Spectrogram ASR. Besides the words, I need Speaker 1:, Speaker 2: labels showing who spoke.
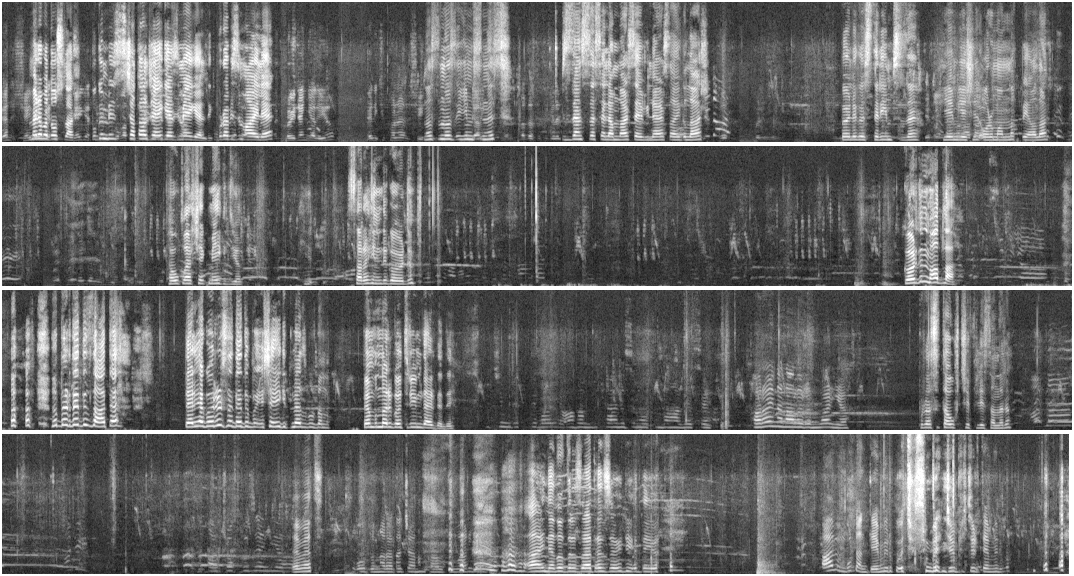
Speaker 1: Şeyden
Speaker 2: Merhaba dostlar.
Speaker 1: şey
Speaker 2: Bugün biz Çatalca'ya
Speaker 1: geliyor.
Speaker 2: gezmeye geldik. Bura bizim aile.
Speaker 1: Köyden geliyor. Ben iki kole şey.
Speaker 2: Nasılsınız? iyi misiniz? Bizden size selamlar, sevgiler, saygılar. Böyle göstereyim size. Yemyeşil ormanlık bir alan. Tavuklar çekmeye gidiyor. Sarı hindi gördüm. Gördün mü abla? Hıdır dedi zaten. Derya görürse dedi bu şey gitmez buradan. Ben bunları götüreyim der dedi.
Speaker 3: Gitti var ya adam bir tanesini olsun bana verse. Parayla alırım var ya.
Speaker 2: Burası tavuk çiftliği sanırım.
Speaker 3: Ay çok güzel ya.
Speaker 2: Evet.
Speaker 3: Odunlara da canım kaldı var ya.
Speaker 2: Aynen odur zaten söylüyor diyor.
Speaker 3: Abim buradan demir götürsün bence sürü demir var.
